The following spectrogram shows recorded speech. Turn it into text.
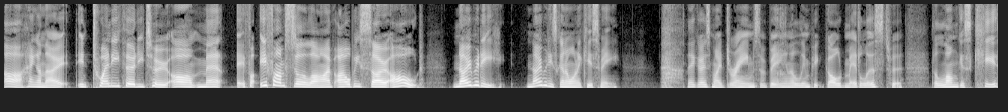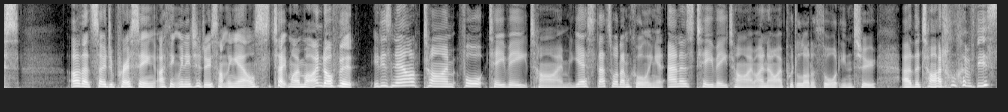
Oh, hang on though. In 2032, oh man, if if I'm still alive, I'll be so old. Nobody, nobody's going to want to kiss me. There goes my dreams of being an Olympic gold medalist for the longest kiss. Oh, that's so depressing. I think we need to do something else. Take my mind off it. It is now time for TV time. Yes, that's what I'm calling it. Anna's TV time. I know I put a lot of thought into uh, the title of this.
